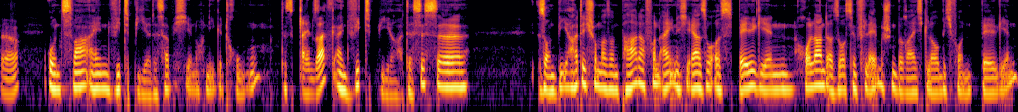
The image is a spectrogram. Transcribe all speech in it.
Ja. Und zwar ein Witbier. Das habe ich hier noch nie getrunken. Das ein was? Ein Witbier. Das ist äh, so ein Bier hatte ich schon mal so ein paar davon, eigentlich eher so aus Belgien, Holland, also aus dem flämischen Bereich, glaube ich, von Belgien.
